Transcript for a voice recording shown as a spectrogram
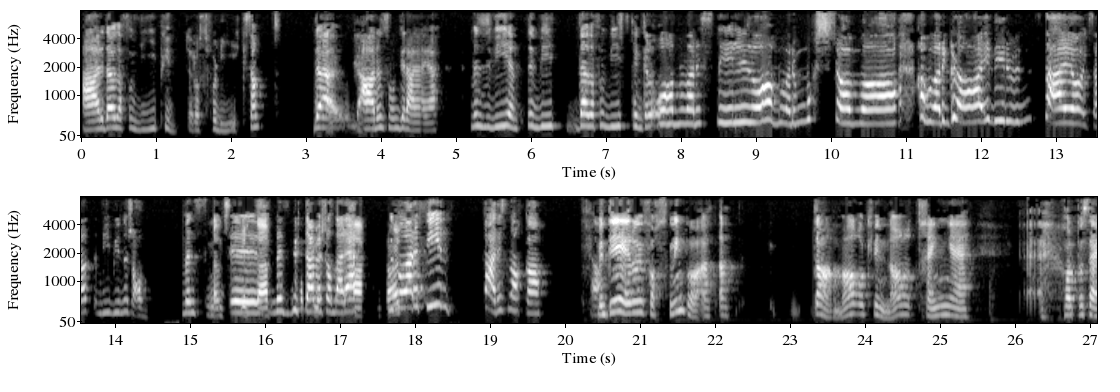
er. Det er jo derfor vi pynter oss for de, ikke sant? Det er, det er en sånn greie. Mens vi jenter, vi, det er derfor vi tenker at han må være snill, og han må være morsom, og han må være glad i de rundt seg. Og, ikke sant? Vi begynner sånn. Mens, mens, gutta, eh, er mer sånn derre Du må være fin! Ferdig snakka. Ja. Men det er det jo forskning på. At, at damer og kvinner trenger eh, Holdt på å si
